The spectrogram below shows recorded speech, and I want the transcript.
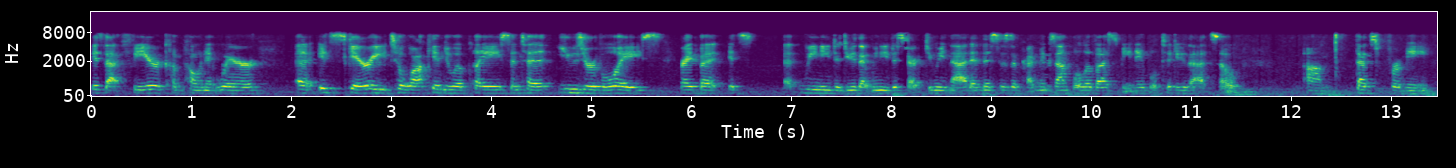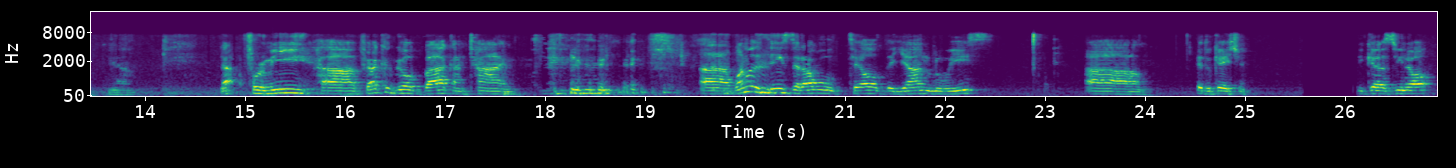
is that fear component where uh, it's scary to walk into a place and to use your voice, right? But it's uh, we need to do that. We need to start doing that, and this is a prime example of us being able to do that. So um, that's for me. Yeah. Now, for me, uh, if I could go back on time, uh, one of the things that I will tell the young Luis, um, education. Because, you know,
